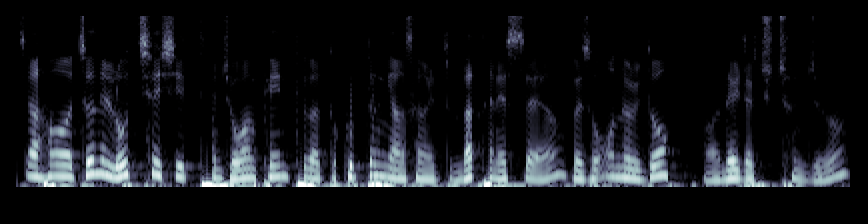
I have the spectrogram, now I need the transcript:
자 어, 전일 로체 시스템 조광 페인트가 또 급등 양상을 좀 나타냈어요. 그래서 오늘도 어, 내일장 추천주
